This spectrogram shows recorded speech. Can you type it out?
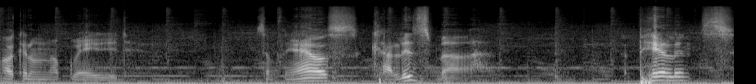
I can upgrade something else. Charisma. Appearance.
